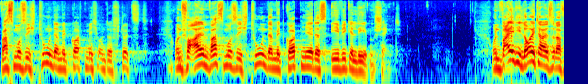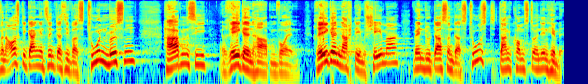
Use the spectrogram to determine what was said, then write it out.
Was muss ich tun, damit Gott mich unterstützt? Und vor allem, was muss ich tun, damit Gott mir das ewige Leben schenkt? Und weil die Leute also davon ausgegangen sind, dass sie was tun müssen, haben sie Regeln haben wollen. Regeln nach dem Schema, wenn du das und das tust, dann kommst du in den Himmel.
